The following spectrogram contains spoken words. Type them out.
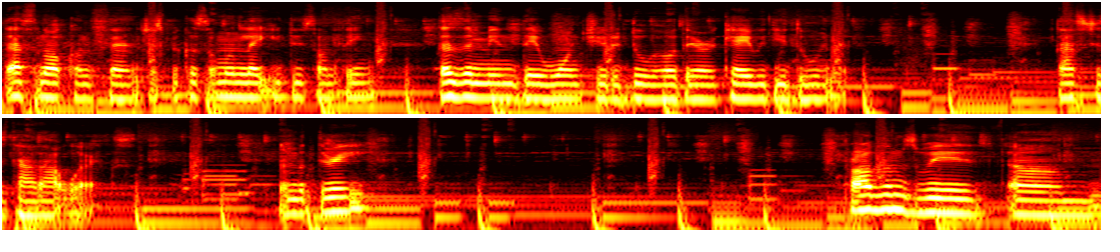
That's not consent. Just because someone let you do something doesn't mean they want you to do it or they're okay with you doing it. That's just how that works. Number three, problems with, um,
